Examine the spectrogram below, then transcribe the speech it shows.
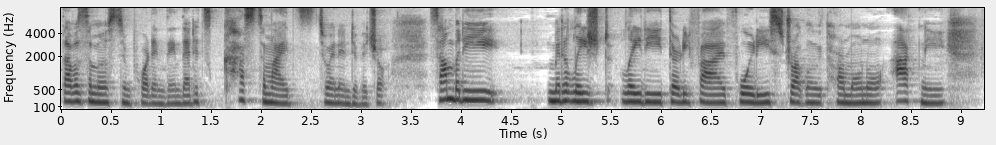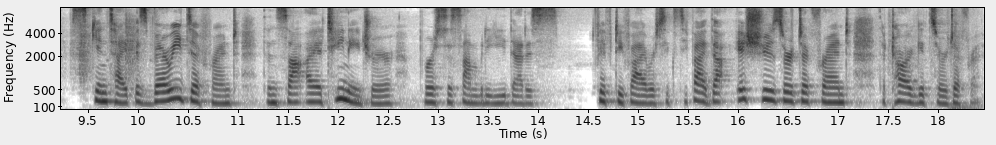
That was the most important thing, that it's customized to an individual. Somebody, middle aged lady, 35, 40, struggling with hormonal acne, skin type is very different than a teenager versus somebody that is 55 or 65. The issues are different, the targets are different.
